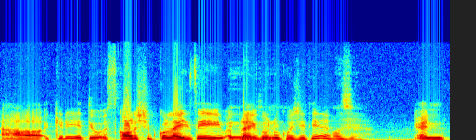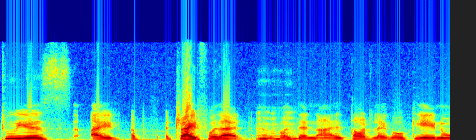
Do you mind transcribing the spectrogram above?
uh, के अरे त्यो स्कलरसिपको लागि चाहिँ एप्लाई okay. गर्नु खोजेको थिएँ हजुर and two years I uh, tried for that Mhm. but then I thought like okay no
